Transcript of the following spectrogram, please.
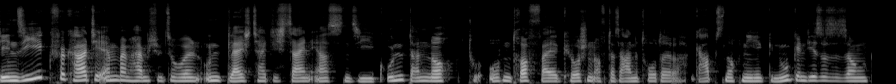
den Sieg für KTM beim Heimspiel zu holen und gleichzeitig seinen ersten Sieg und dann noch obendrauf, weil Kirschen auf der Sahnetorte gab es noch nie genug in dieser Saison.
